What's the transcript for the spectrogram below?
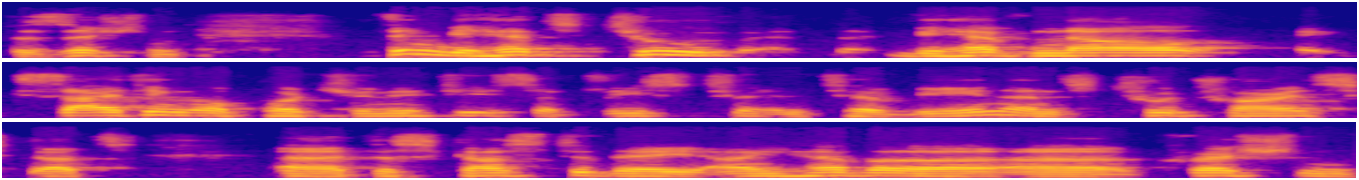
physician. I think we had two. We have now exciting opportunities, at least, to intervene, and two trials got uh, discussed today. I have a, a question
